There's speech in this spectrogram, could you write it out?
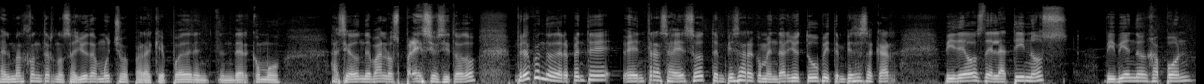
el Mad Hunter nos ayuda mucho para que puedan entender cómo hacia dónde van los precios y todo. Pero cuando de repente entras a eso, te empieza a recomendar YouTube y te empieza a sacar videos de latinos viviendo en Japón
